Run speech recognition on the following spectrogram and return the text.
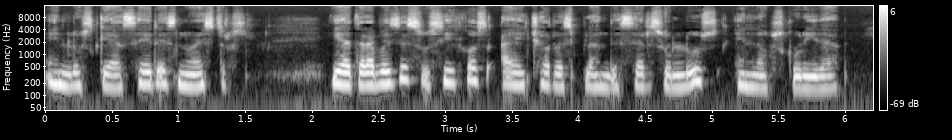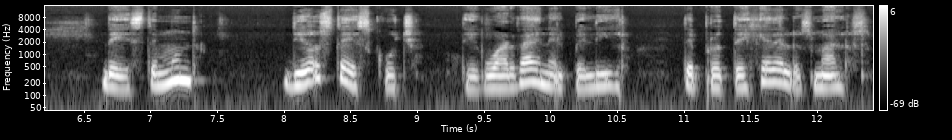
en los quehaceres nuestros, y a través de sus hijos ha hecho resplandecer su luz en la oscuridad de este mundo. Dios te escucha, te guarda en el peligro, te protege de los malos.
